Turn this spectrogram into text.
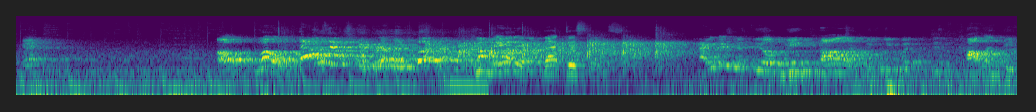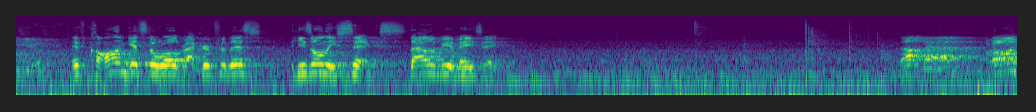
Okay? Oh, whoa, that was actually really good! You made it that distance. How are you guys gonna if Colin beat you, just Colin beats you? If Colin gets the world record for this, he's only six. That would be amazing. Not bad. Colin?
